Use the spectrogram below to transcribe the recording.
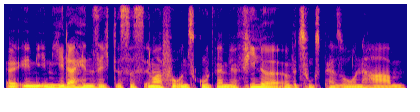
äh, in, in jeder Hinsicht ist es immer für uns gut, wenn wir viele äh, Bezugspersonen haben,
